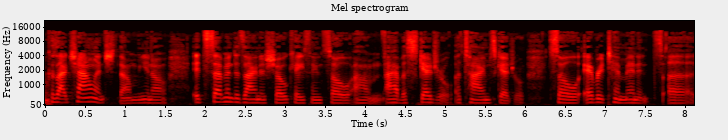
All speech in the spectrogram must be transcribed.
Because I challenged them, you know, it's seven designers showcasing, so um, I have a schedule, a time schedule. So every 10 minutes, a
